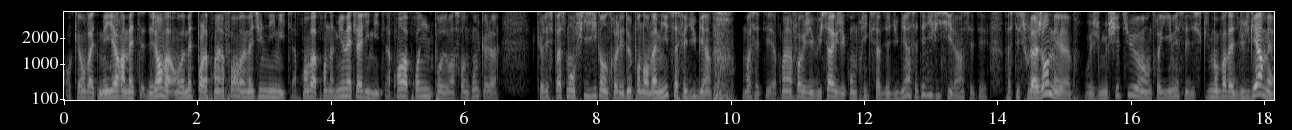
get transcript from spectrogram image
Ok, on va être meilleur à mettre. Déjà, on va, on va mettre pour la première fois, on va mettre une limite. Après, on va apprendre à mieux mettre la limite. Après, on va prendre une pause. On va se rendre compte que la, que l'espacement physique entre les deux pendant 20 minutes, ça fait du bien. moi, c'était la première fois que j'ai vu ça, que j'ai compris que ça faisait du bien. C'était difficile, hein, c'était, enfin, soulageant, mais je me chiais dessus entre guillemets. C'est excuse-moi pas d'être vulgaire, mais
